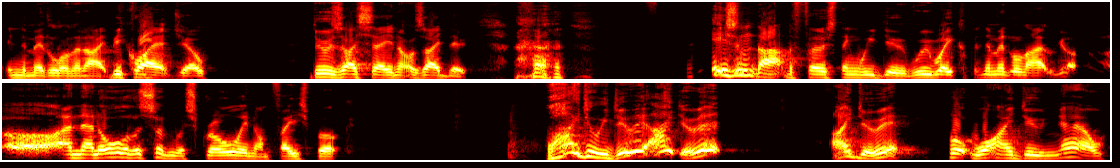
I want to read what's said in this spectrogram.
in the middle of the night? Be quiet, Joe. Do as I say, not as I do. Isn't that the first thing we do? We wake up in the middle of the night, we go, oh, and then all of a sudden we're scrolling on Facebook. Why do we do it? I do it. I do it. But what I do now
